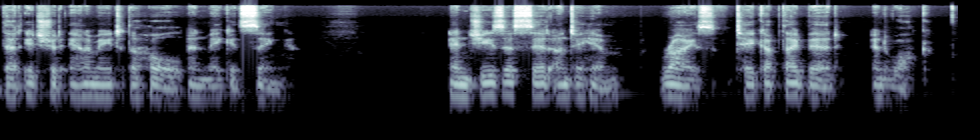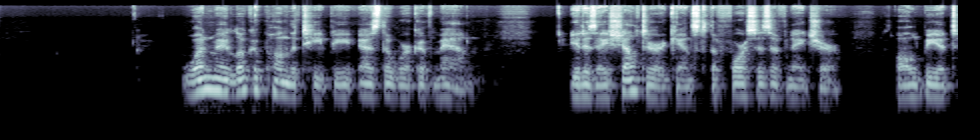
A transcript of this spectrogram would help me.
that it should animate the whole and make it sing? And Jesus said unto him, Rise, take up thy bed, and walk. One may look upon the teepee as the work of man. It is a shelter against the forces of nature, albeit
